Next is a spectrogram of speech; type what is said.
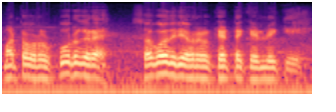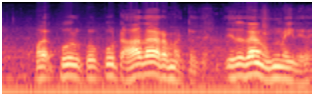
மற்றவர்கள் கூறுகிற சகோதரி அவர்கள் கேட்ட கேள்விக்கு கூ கூட்ட கூட்டு ஆதாரமற்றது இதுதான் உண்மை நிலை.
